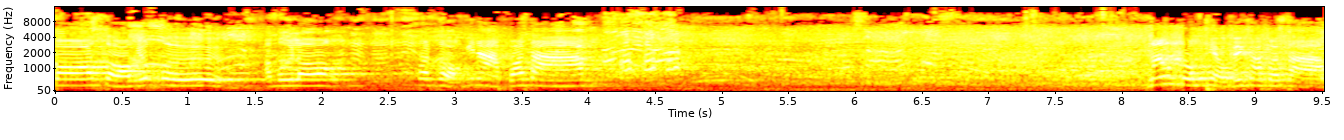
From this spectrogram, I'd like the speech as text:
ปสองยกมือ เอามือลงปสองที่หนาปสามนั่งตรงแถวไหมคะปสาม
